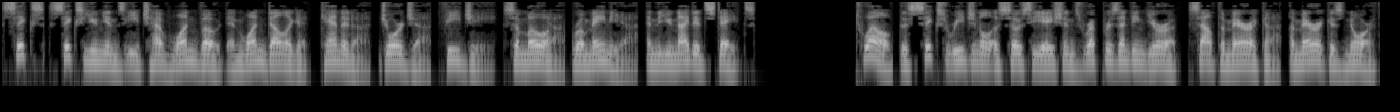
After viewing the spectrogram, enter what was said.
6 six unions each have one vote and one delegate, Canada, Georgia, Fiji, Samoa, Romania, and the United States 12 The six regional associations representing Europe, South America, Americas North,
